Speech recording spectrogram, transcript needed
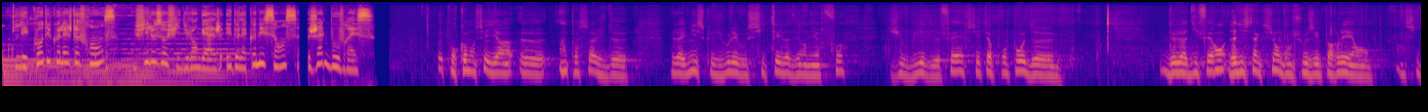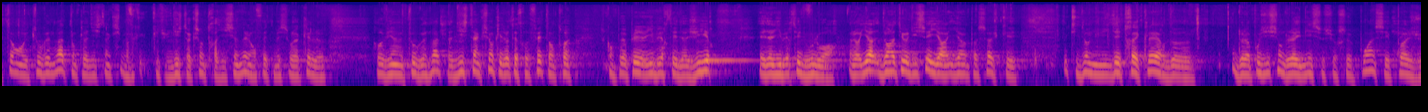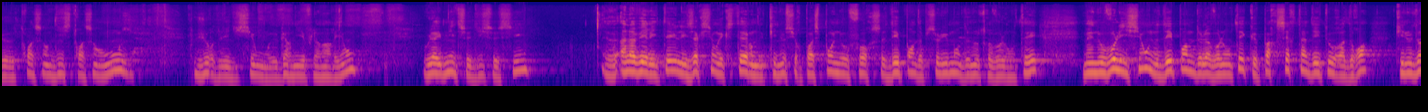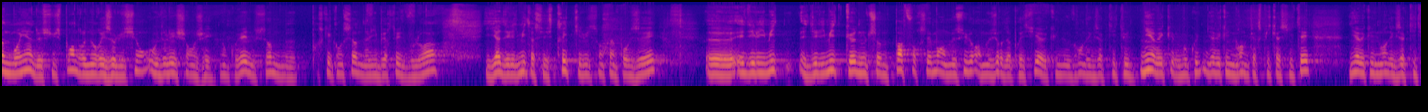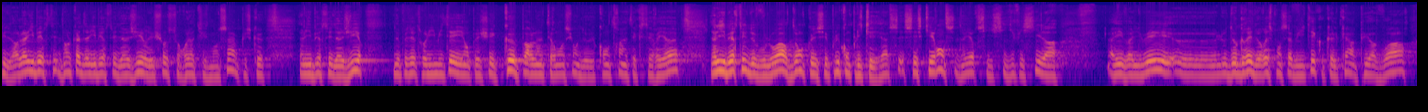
Les cours du Collège de France, philosophie du langage et de la connaissance, Jacques Bouvresse. Pour commencer, il y a euh, un passage de, de Leibniz que je voulais vous citer la dernière fois. J'ai oublié de le faire. C'est à propos de, la, la, distinction dont je vous ai parlé en, en citant Tugendhat, donc la distinction, qui est une distinction traditionnelle en fait, mais sur laquelle euh, revient Tugendhat, la distinction qui doit être faite entre ce qu'on peut appeler la liberté d'agir et la liberté de vouloir. Alors, dans la Théodicée, il y, a, un passage qui, donne une idée très claire de, de la position de Leibniz sur ce point. C'est page 310-311, toujours de l'édition euh, Garnier-Flammarion, où Leibniz dit ceci. Euh, à la vérité, les actions externes qui ne surpassent point nos forces dépendent absolument de notre volonté, mais nos volitions ne dépendent de la volonté que par certains détours à droit qui nous donnent moyen de suspendre nos résolutions ou de les changer. Donc vous voyez, nous sommes, euh, pour ce qui concerne la liberté de vouloir, il y a des limites assez strictes qui lui sont imposées euh, et, des limites, des limites que nous ne sommes pas forcément en mesure, en mesure d'apprécier avec une grande exactitude, ni avec, beaucoup, ni avec une grande perspicacité, ni avec une grande exactitude. Alors la liberté, dans le cas de la liberté d'agir, les choses sont relativement simples, puisque la liberté d'agir ne peut être limitée et empêchée que par l'intervention de contraintes extérieures. La liberté de vouloir, donc, c'est plus compliqué. Hein. C'est ce qui rend d'ailleurs si, difficile à, évaluer euh, le degré de responsabilité que quelqu'un a pu avoir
